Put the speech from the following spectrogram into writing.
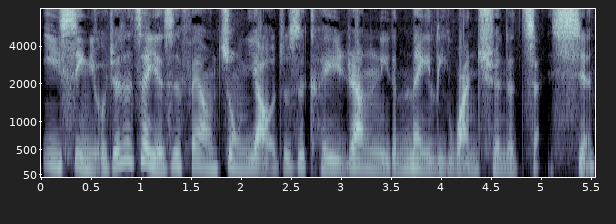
异性，我觉得这也是非常重要，就是可以让你的魅力完全的展现。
